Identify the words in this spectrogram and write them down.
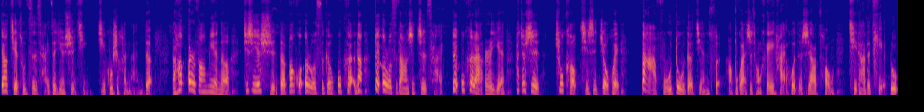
要解除制裁这件事情几乎是很难的，然后二方面呢，其实也使得包括俄罗斯跟乌克兰那对俄罗斯当然是制裁。对乌克兰而言，它就是出口其实就会大幅度的减损，好，不管是从黑海或者是要从其他的铁路。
